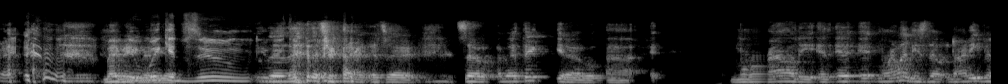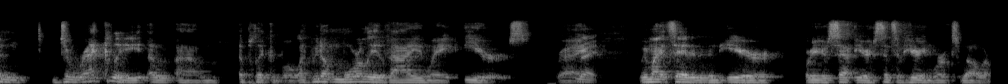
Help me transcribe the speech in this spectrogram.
right? Maybe, maybe. wicked zoom that's right that's right. So I, mean, I think you know uh, morality it, it, it, morality is not even directly uh, um, applicable. Like we don't morally evaluate ears right, right. we might say that an ear or your your sense of hearing works well or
